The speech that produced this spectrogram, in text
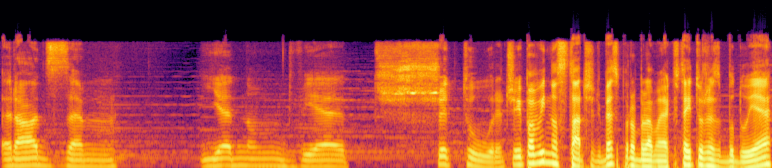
razem jedną, dwie, trzy tury, czyli powinno starczyć bez problemu, jak w tej turze zbuduję,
